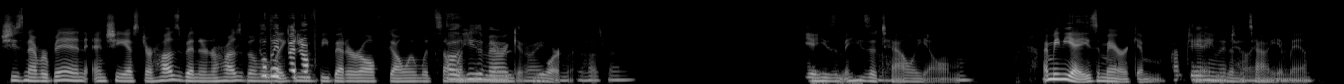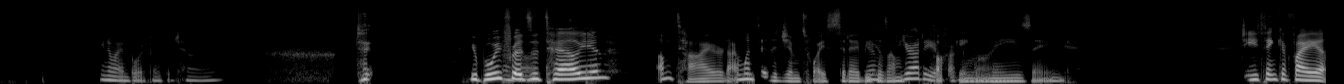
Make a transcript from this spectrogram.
she's never been and she asked her husband and her husband He'll was be like you'd off- be better off going with oh, someone." Oh, he's American, right? York. Husband. Yeah, he's he's Oh. Italian. I mean, yeah, he's American. I'm Yeah, dating he's an an Italian, Italian man. You know, my boyfriend's Italian. Your boyfriend's Uh-huh. Italian? I'm tired. I went to the gym twice today You're- because I'm you're out of your fucking fucking amazing. Do you think if I uh,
